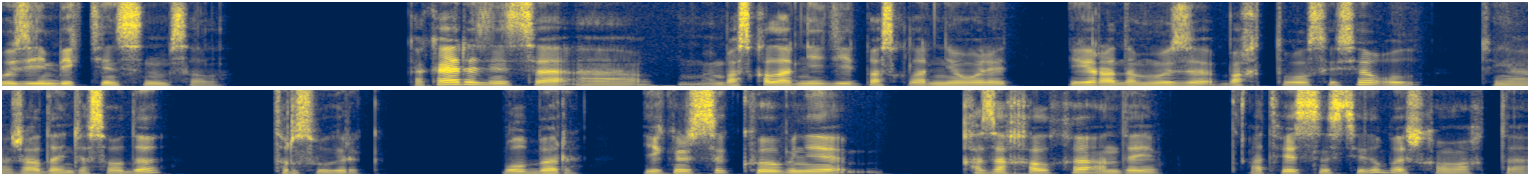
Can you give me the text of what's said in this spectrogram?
өзі еңбектенсін мысалы. Какая разница ә, басқалар не дейді басқалар не ойлайды? Егер адам өзі бақытты болғысы келсе ол жаңағы жағдайын жасауды тырысу керек. Бұл бір. Екіншісі көбіне қазақ халқы андай ответственность дейді ғой былайша айтқан уақытта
